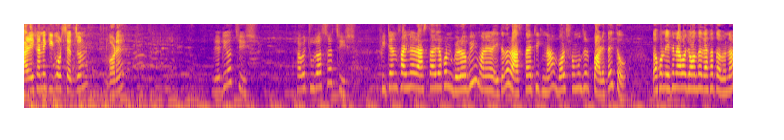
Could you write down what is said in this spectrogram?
আর এখানে কি করছে একজন ঘরে? রেডি হচ্ছিস? সবে চুল আশ্রাচ্ছিস ফিট অ্যান্ড ফাইনের রাস্তায় যখন বেরোবি মানে এটা তো রাস্তায় ঠিক না, বল সমুদ্রের পাড়ে, তাই তো? তখন এখানে আবার জনতা দেখাতে হবে না,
